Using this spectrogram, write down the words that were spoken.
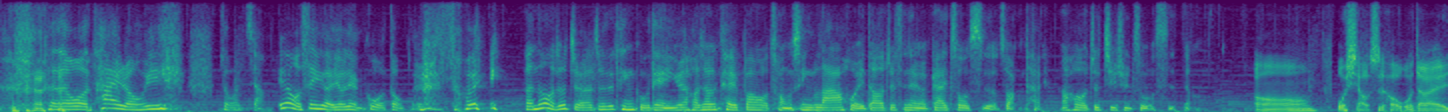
可能我太容易怎么讲，因为我是一个有点过动的人，所以反正我就觉得就是听古典音乐好像可以帮我重新拉回到就是那个该做事的状态，然后就继续做事这样。哦，我小时候，我大概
